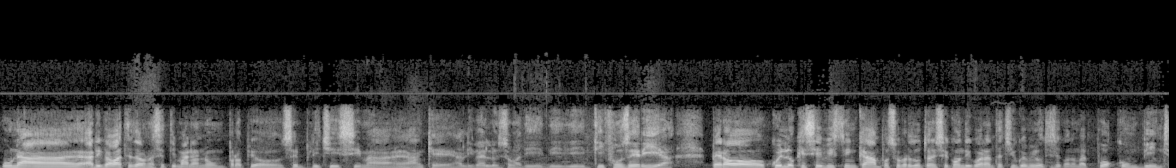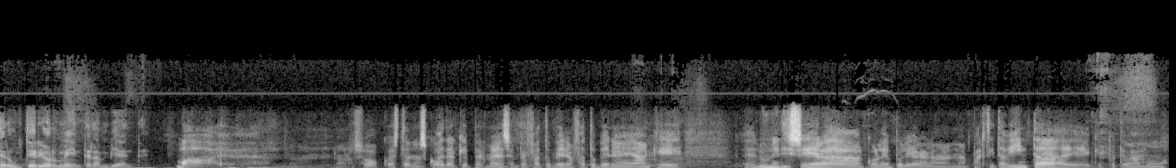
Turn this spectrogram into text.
Una, arrivavate da una settimana non proprio semplicissima eh, anche a livello insomma, di, di, di, tifoseria, però quello che si è visto in campo soprattutto nei secondi 45 minuti secondo me può convincere ulteriormente l'ambiente. Ma eh, non lo so, questa è una squadra che per me ha sempre fatto bene, ha fatto bene anche eh, lunedì sera con l'Empoli era una partita vinta e che, potevamo,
